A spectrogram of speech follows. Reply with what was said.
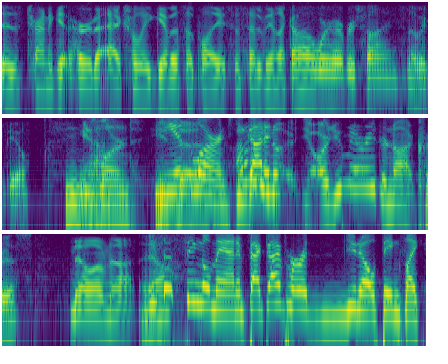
is trying to get her to actually give us a place instead of being like, oh, wherever's fine, it's no big deal. He's Yeah. learned. He He's, has uh, learned. You I don't even gotta- Are you married or not, Chris? No, I'm not. He's a single man. In fact, I've heard, you know, things like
